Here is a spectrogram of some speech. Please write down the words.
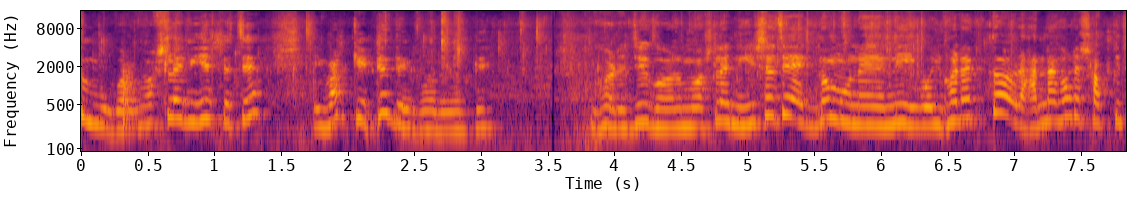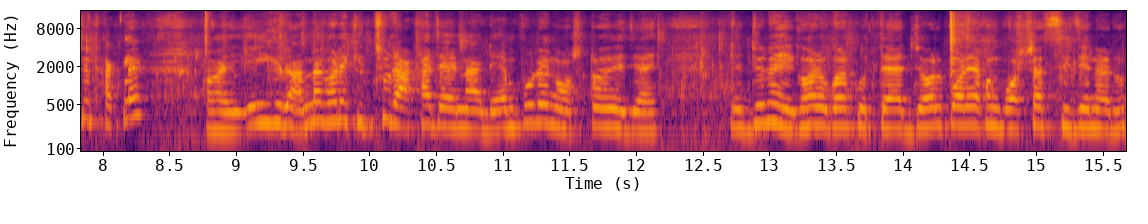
তো গরম মশলা নিয়ে এসেছে। এবার কেটে দেবো ওর মধ্যে। ঘরে যে গরম মশলা নিয়ে এসেছে, একদম মনে নেই। ওই ঘরে তো রান্নাঘরে সব কিছু থাকলে হয়। এই রান্নাঘরে কিচ্ছু রাখা যায় না। ড্যাম পড়ে নষ্ট হয়ে যায়। এর জন্য এ ঘর ও ঘর করতে আর জল পড়ে এখন বর্ষার সিজন আরও।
